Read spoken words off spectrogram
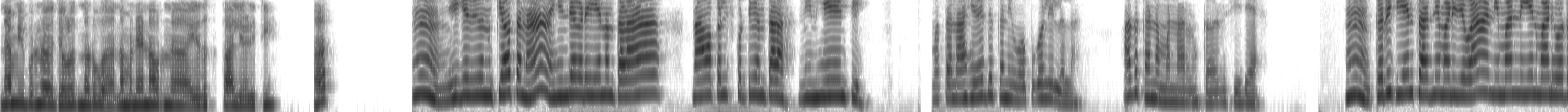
ನಮ್ಮ ಇಬ್ರನ್ನ ಜಗಳದ ನಡುವ ನಮ್ಮ ಮನೆಯವ್ರನ್ನ ಎದಕ್ ಕಾಲು ಎಳಿತಿ? ಹ್ಮ್ ಈಗ ಇದನ್ನ ಕೇಳ್ತಾನ? ಹಿಂದೆಗಡೆ ಏನಂತಾಳ? ನಾವು ಕಲಿಸ್ಕೊಟ್ಟಿವಿ ಅಂತಾಳ ನೀನ್ ಹೇಂತಿ ಮತ್ತ ನಾ ಹೇಳಿದಕ್ಕ ನೀವು ಒಪ್ಕೊಳ್ಳಿಲ್ಲಲ್ಲ ಅದಕ್ಕ ನಮ್ಮ ಅಣ್ಣಾರನ್ನ ಕರೆಸಿದೆ ಹ್ಮ್, ಕರೆಸಿ ಏನ್ ಸಾಧನೆ ಮಾಡಿದೇವ? ನಿಮ್ಮನ್ನ ಅಣ್ಣ ಏನ್ ಮಾಡಿ ಹೋದ?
